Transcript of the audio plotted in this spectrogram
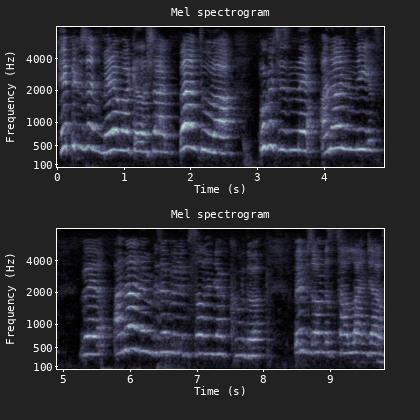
Hepinize merhaba arkadaşlar. Ben Tuğra. Bugün sizinle anneannemdeyiz. Ve anneannem bize böyle bir salıncak kurdu. Ve biz onda sallanacağız.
